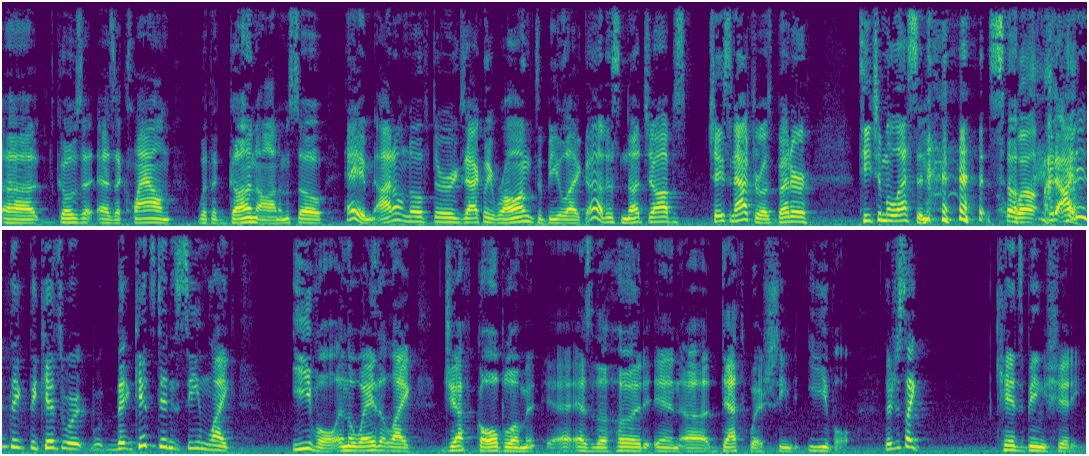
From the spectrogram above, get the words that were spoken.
uh, goes as a clown with a gun on him. So, hey, I don't know if they're exactly wrong to be like, oh, this nut job's chasing after us. Better teach him a lesson. so, Well- I didn't think the kids were the kids didn't seem like evil in the way that like Jeff Goldblum uh, as the hood in uh, Death Wish seemed evil. They're just like kids being shitty.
